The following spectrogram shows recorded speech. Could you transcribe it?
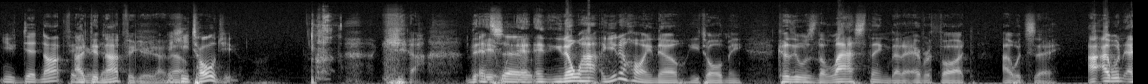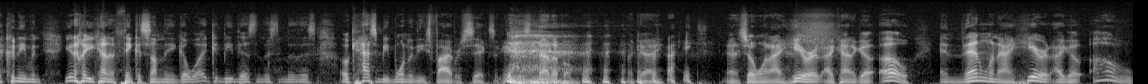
you did not figure I it did out. not figure it out. no. He told you. Yeah. And it- so- and, and you know how you know how I know he told me because it was the last thing that I ever thought I would say. I, I wouldn't. I couldn't even. You know how you kind of think of something and go, "Well, it could be this and this and this." Oh, it has to be one of these five or six. Okay, there's none of them. Okay, right. and so when I hear it, I kind of go, "Oh," and then when I hear it, I go, "Oh,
